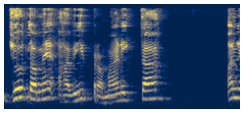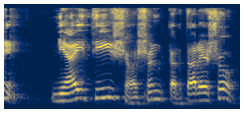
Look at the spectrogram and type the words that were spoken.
જો તમે આવી પ્રમાણિકતા અને ન્યાયથી શાસન કરતા રહેશો,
